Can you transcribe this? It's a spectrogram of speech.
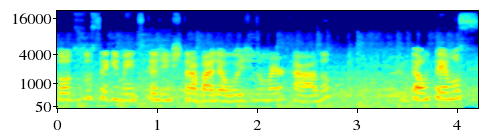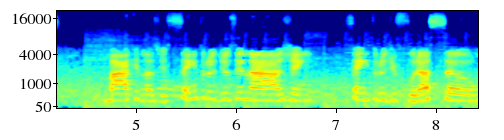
todos os segmentos que a gente trabalha hoje no mercado. Então temos máquinas de centro de usinagem, centro de furação,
